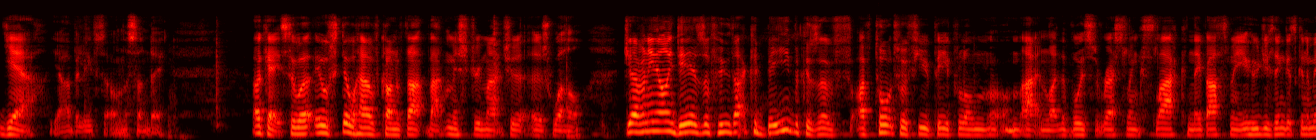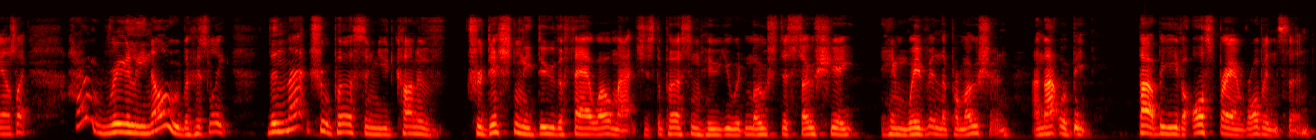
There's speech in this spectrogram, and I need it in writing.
Yeah, yeah, I believe so on the Sunday. Okay, so uh, it'll still have kind of that that mystery match as well. Do you have any ideas of who that could be? Because I've I've talked to a few people on on that and like the Voice of Wrestling Slack, and they've asked me who do you think it's going to be. I was like, I don't really know because like the natural person you'd kind of traditionally do the farewell match is the person who you would most associate him with in the promotion, and that would be that would be either Ospreay and Robinson.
